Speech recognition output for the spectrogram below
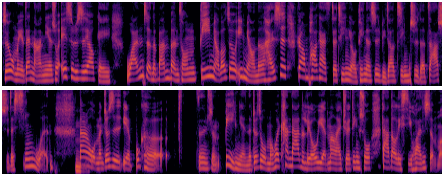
所以我们也在拿捏说，哎，是不是要给完整的版本，从第一秒到最后一秒呢？还是让 Podcast 的听友听的是比较精致的、扎实的新闻？当然，我们就是也不可。真的是避免的，就是我们会看大家的留言嘛，来决定说大家到底喜欢什么。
